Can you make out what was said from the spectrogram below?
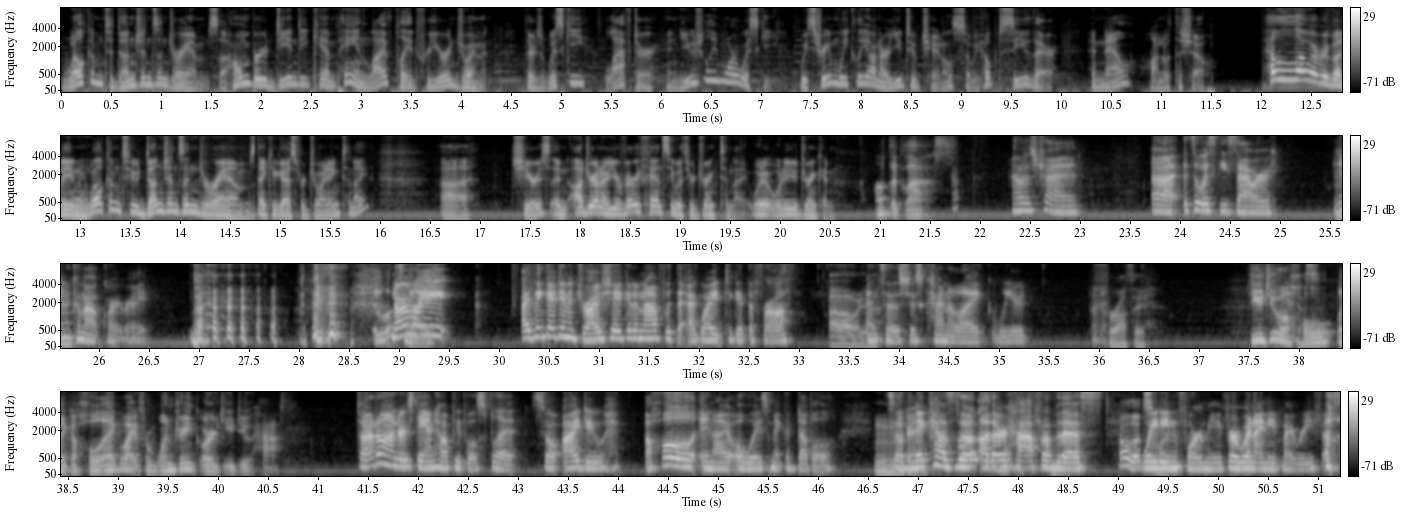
Welcome to Dungeons and Drams, a homebrewed D&D campaign live played for your enjoyment. There's whiskey, laughter, and usually more whiskey. We stream weekly on our YouTube channels, so we hope to see you there. And now, on with the show. Hello, everybody, and welcome to Dungeons and Drams. Thank you guys for joining tonight. Uh, cheers. And Adriana, you're very fancy with your drink tonight. What, what are you drinking? Love the glass. I was trying. Uh, it's a whiskey sour. It didn't come out quite right. It looks Normally, nice. I think I didn't dry shake it enough with the egg white to get the froth, oh, yeah. and so it's just kind of like weird. Frothy. Do you do a Yes. whole like a whole egg white for one drink, or do you do half? So I don't understand how people split. So I do a whole, and I always make a double. Mm. So Okay. Nick has the Well, other half of this oh, that's waiting smart. for me for when I need my refill.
